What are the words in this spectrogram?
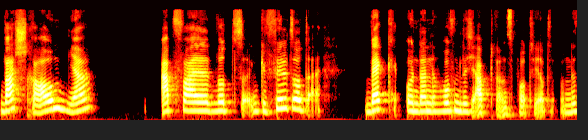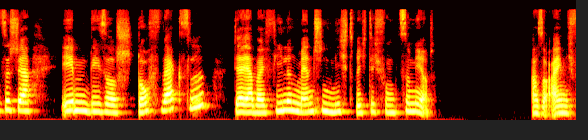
Putzwaschraum, ja. Abfall wird gefiltert weg und dann hoffentlich abtransportiert. Und das ist ja eben dieser Stoffwechsel, der ja bei vielen Menschen nicht richtig funktioniert. Also eigentlich,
